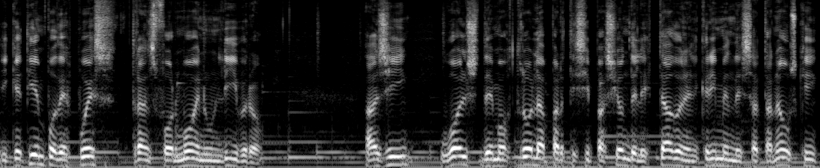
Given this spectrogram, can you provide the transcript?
y que tiempo después transformó en un libro. Allí, Walsh demostró la participación del Estado en el crimen de Satanowski,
